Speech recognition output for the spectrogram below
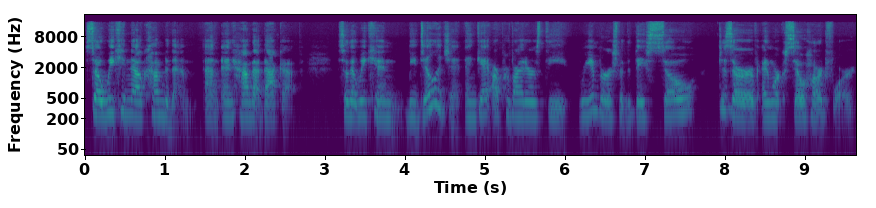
So we can now come to them um, and have that backup so that we can be diligent and get our providers the reimbursement that they so deserve and work so hard for.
